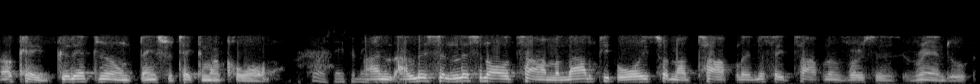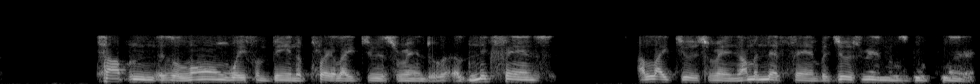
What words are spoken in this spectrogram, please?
Okay, good afternoon. Thanks for taking my call. Of course, thanks for making. I, I listen, listen all the time. A lot of people always talk about Toppin. Let's say Toppin versus Randle. Toppin is a long way from being a player like Julius Randle. Uh, Knick fans, I like Julius Randle. I'm a Net fan, but Julius Randle was a good player.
